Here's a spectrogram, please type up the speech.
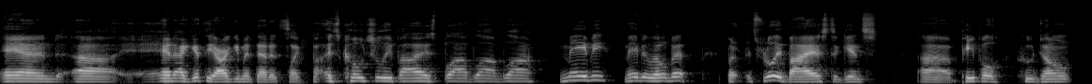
and uh, and I get the argument that it's like it's culturally biased, blah blah blah. Maybe, maybe a little bit, but it's really biased against uh, people who don't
